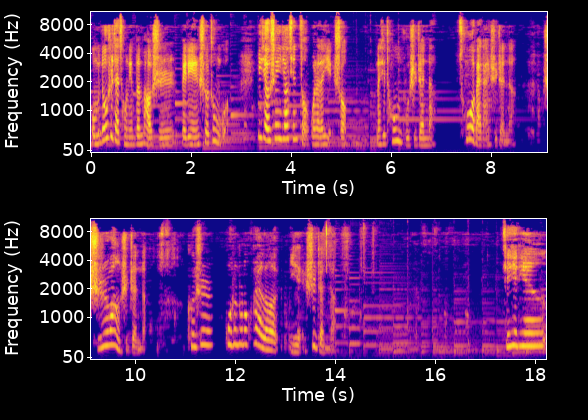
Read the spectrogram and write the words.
我们都是在丛林奔跑时被猎人射中过，一脚深一脚浅走过来的野兽。那些痛苦是真的，挫败感是真的，失望是真的，可是过程中的快乐也是真的。前些天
